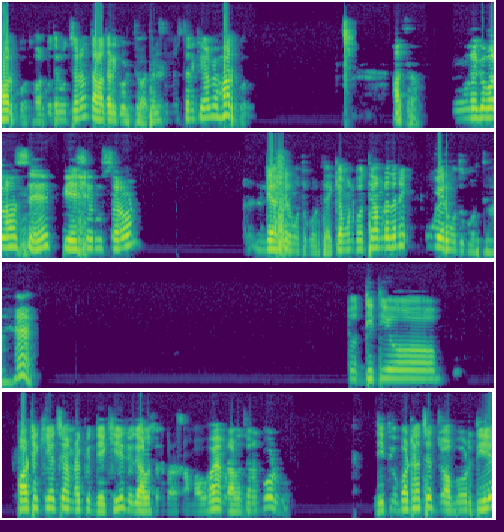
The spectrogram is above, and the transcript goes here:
হরকত। হরকতের উচ্চারণ তাড়াতাড়ি করতে হয়। তাহলে শূন্যস্থানে কি হবে? হরকত। আচ্ছা। উ বলা হচ্ছে পেশের উচ্চারণ ড্যাশের মতো করতে হয়। কেমন করতে হয় আমরা জানি? উ এর মতো করতে হয় হ্যাঁ? তো দ্বিতীয় পাঠে কি আছে? আমরা একটু দেখি, যদি আলোচনা করা সম্ভব হয়, আমরা আলোচনা করব। দ্বিতীয় পাঠে আছে, জবর দিয়ে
